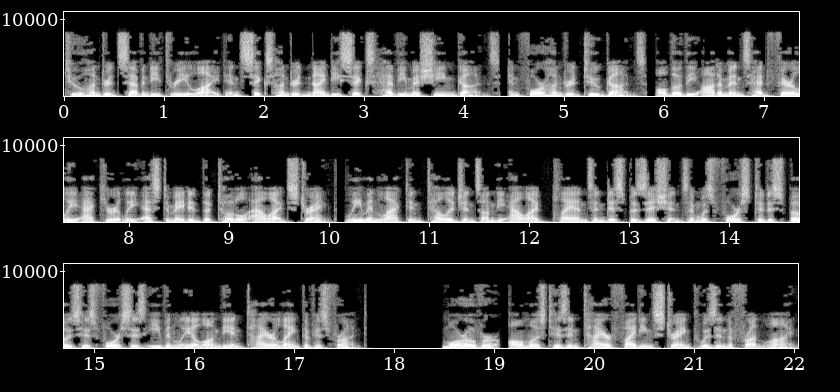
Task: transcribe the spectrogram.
273 light and 696 heavy machine guns, and 402 guns. Although the Ottomans had fairly accurately estimated the total Allied strength, Liman lacked intelligence on the Allied plans and dispositions and was forced to dispose his forces evenly along the entire length of his front. Moreover, almost his entire fighting strength was in the front line.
